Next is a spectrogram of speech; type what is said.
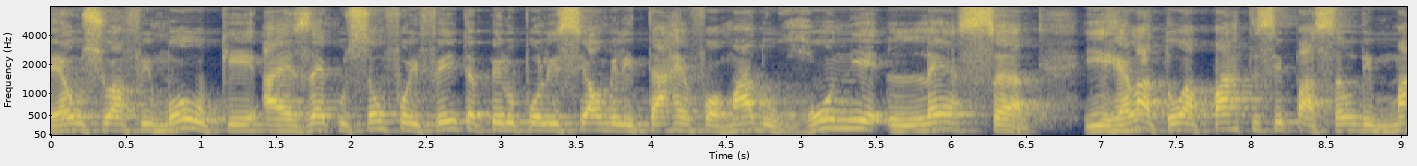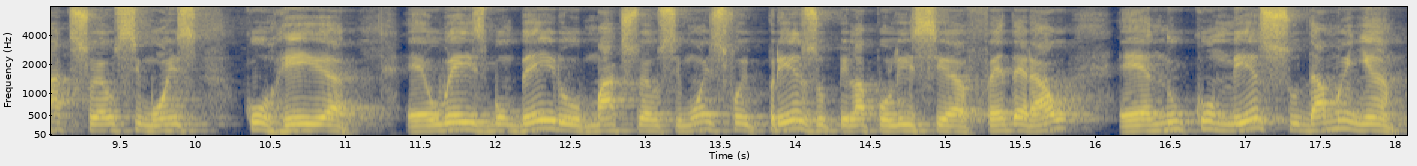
Elcio afirmou que a execução foi feita pelo policial militar reformado Rony Lessa e relatou a participação de Maxwell Simões Correia. É, o ex-bombeiro Maxwell Simões foi preso pela Polícia Federal é, no começo da manhã.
